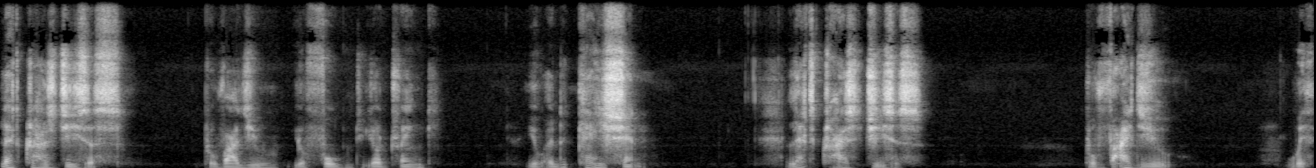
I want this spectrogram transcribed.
Let Christ Jesus provide you your food, your drink, your education. Let Christ Jesus provide you with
